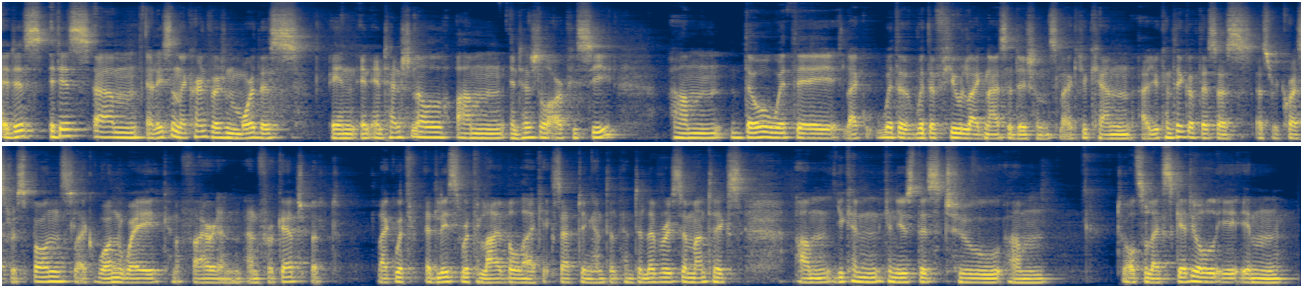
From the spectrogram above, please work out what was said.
it is. It is um, at least in the current version more this in, in intentional um, intentional RPC. Um, though with a like with a with a few like nice additions, like you can uh, you can think of this as as request response, like one way kind of fire and, and forget, but like with at least with reliable like accepting and, and delivery semantics, um, you can can use this to um, to also like schedule in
